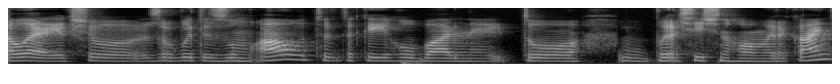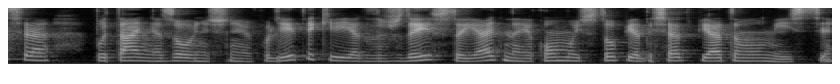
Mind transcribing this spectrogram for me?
Але якщо зробити зум-аут такий глобальний, то у пересічного американця питання зовнішньої політики, як завжди, стоять на якомусь 155-му місці.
